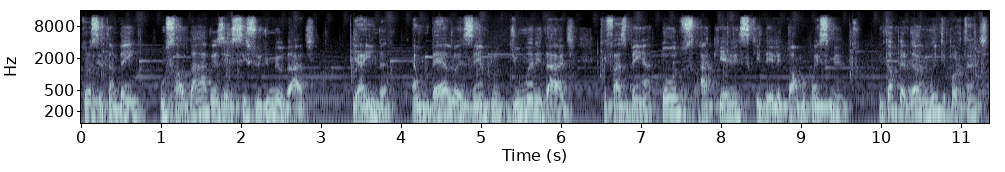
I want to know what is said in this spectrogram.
Trouxe também um saudável exercício de humildade. E ainda é um belo exemplo de humanidade que faz bem a todos aqueles que dele tomam conhecimento. Então, perdão é muito importante.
